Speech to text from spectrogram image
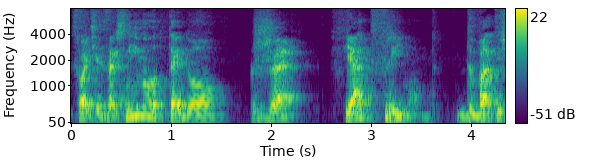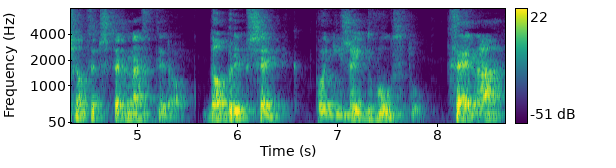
Słuchajcie, zacznijmy od tego, że Fiat Fremont 2014 rok, dobry przebieg, poniżej 200, cena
